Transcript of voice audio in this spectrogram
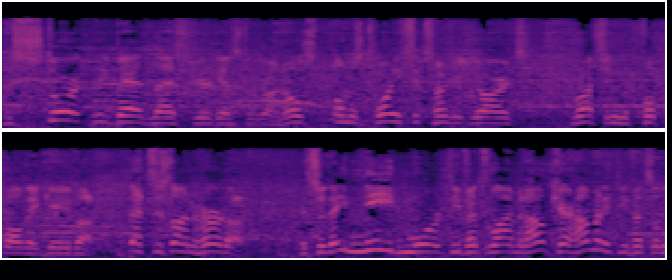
historically bad last year against the run. Almost, almost 2,600 yards rushing the football they gave up. That's just unheard of. And so they need more defensive linemen. I don't care how many defensive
